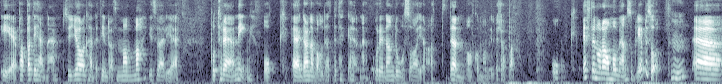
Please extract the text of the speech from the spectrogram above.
är pappa till henne. Så jag hade Tindras mamma i Sverige på träning och ägarna valde att betäcka henne. Och redan då sa jag att den avkomman vill jag köpa. Och efter några om och men så blev det så. Mm. Eh,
